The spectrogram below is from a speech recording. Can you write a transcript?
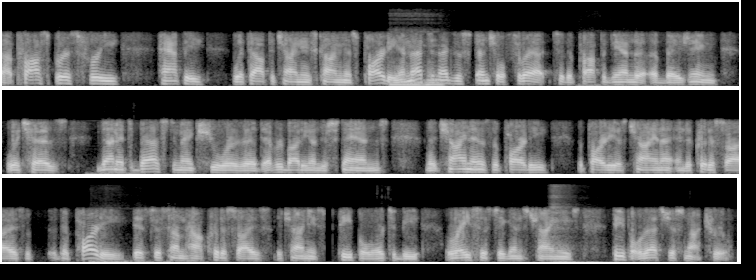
uh, prosperous, free, happy without the Chinese Communist Party. And that's an mm-hmm. existential threat to the propaganda of Beijing, which has done its best to make sure that everybody understands that China is the party, the party is China, and to criticize the, the party is to somehow criticize the Chinese people or to be racist against Chinese people. That's just not true.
